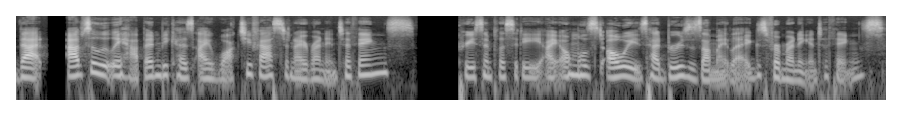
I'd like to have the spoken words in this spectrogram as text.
that absolutely happen because I walk too fast and I run into things. Pre simplicity, I almost always had bruises on my legs from running into things.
